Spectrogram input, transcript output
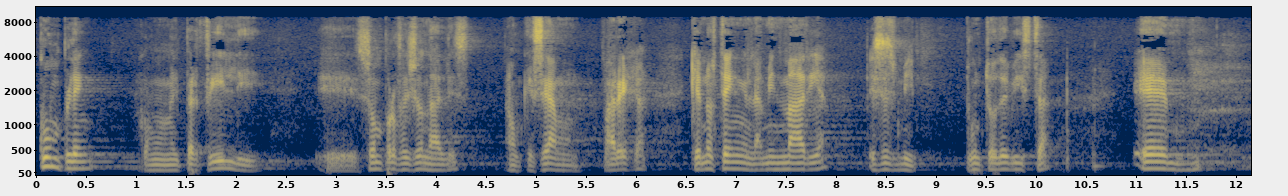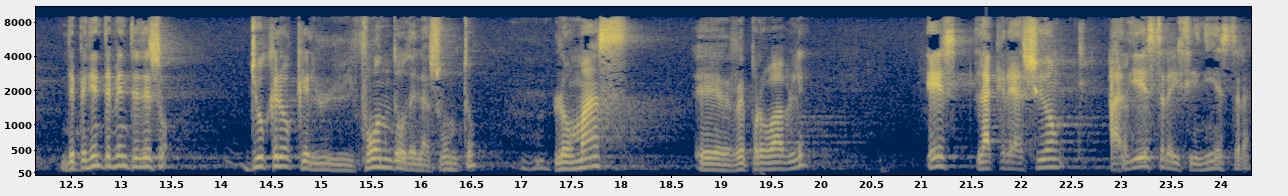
cumplen con el perfil y son profesionales, aunque sean pareja, que no estén en la misma área, ese es mi punto de vista. Eh, independientemente de eso, yo creo que el fondo del asunto, lo más eh, reprobable, es la creación a diestra y siniestra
